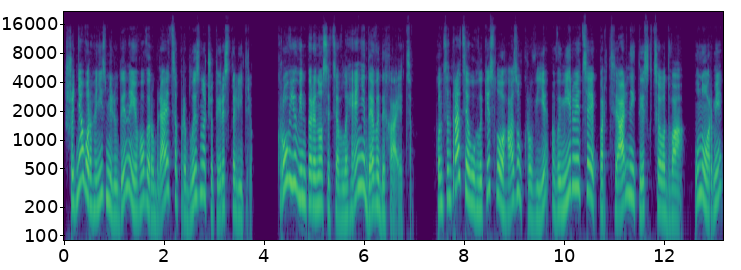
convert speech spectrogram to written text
Щодня в організмі людини його виробляється приблизно 400 літрів. Кров'ю він переноситься в легені, де видихається. Концентрація вуглекислого газу в крові вимірюється як парціальний тиск СО2. У нормі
